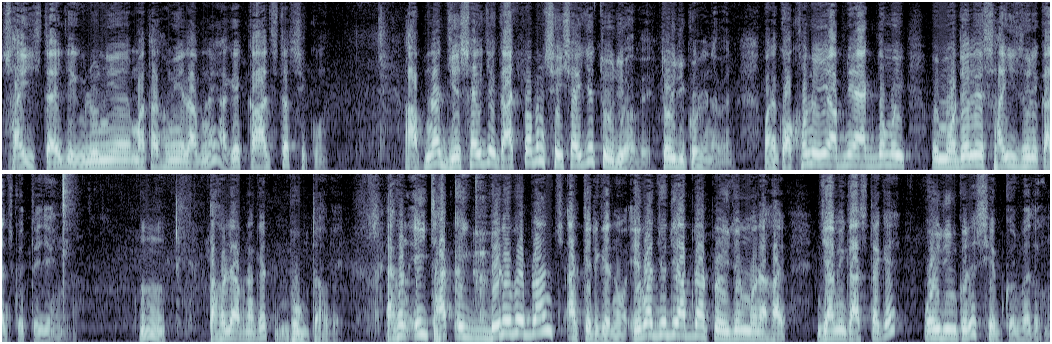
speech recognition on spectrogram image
সাইজ টাইজ এগুলো নিয়ে মাথা ঘামিয়ে লাভ নেই। আগে কাজটা শিখুন। আপনার যে সাইজে গাছ পাবেন, সেই সাইজে তৈরি হবে, তৈরি করে নেবেন। মানে কখনোই আপনি একদম ওই ওই মডেলের সাইজ ধরে কাজ করতে যান না। হুম, তাহলে আপনাকে ভুগতে হবে। এখন এই থাক, এই বেরোবে ব্রাঞ্চ আর কেটে কেটে নেব। এবার যদি আপনার প্রয়োজন মনে হয় যে আমি গাছটাকে ওয়েরিং করে সেভ করব, দেখুন।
